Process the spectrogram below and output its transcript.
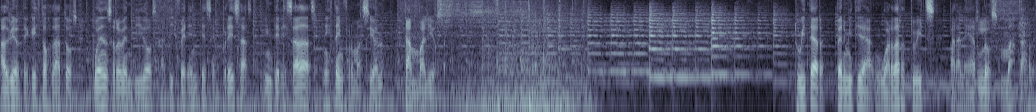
advierte que estos datos pueden ser vendidos a diferentes empresas interesadas en esta información tan valiosa. Twitter permitirá guardar tweets para leerlos más tarde.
